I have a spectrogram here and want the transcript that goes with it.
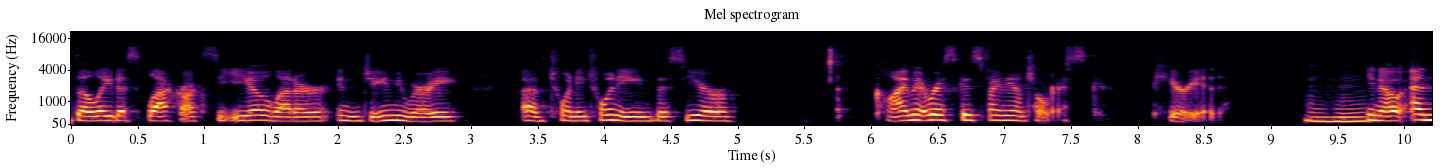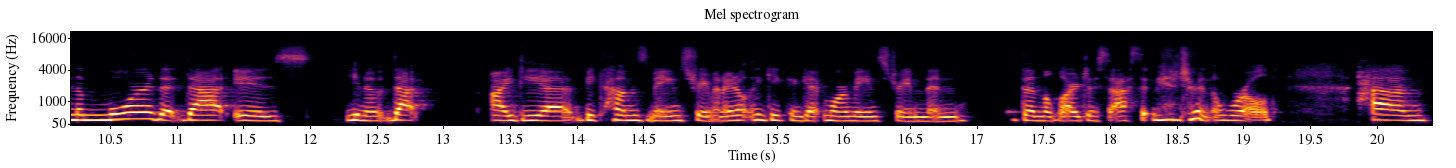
the latest BlackRock CEO letter in January of 2020 this year, climate risk is financial risk, period. Mm-hmm. You know, and the more that that is, you know, that idea becomes mainstream, and I don't think you can get more mainstream than than the largest asset manager in the world. Um,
